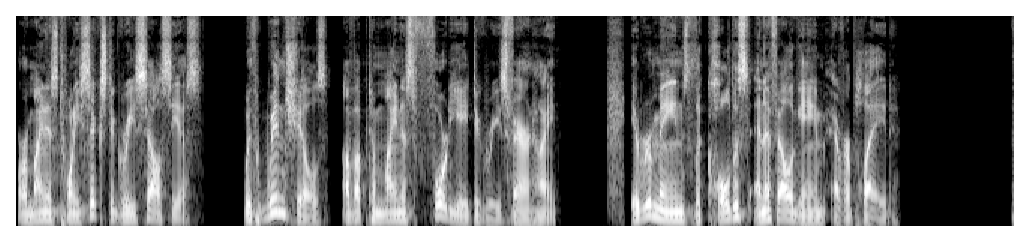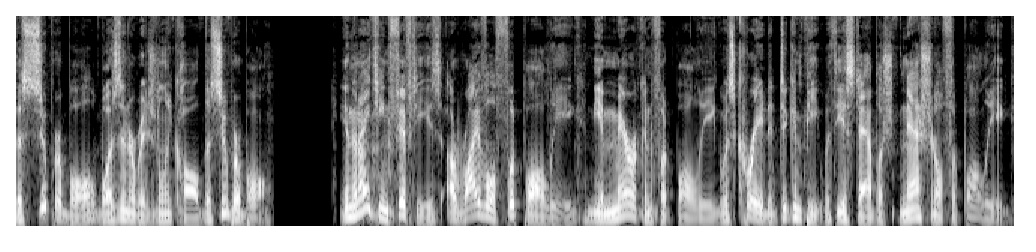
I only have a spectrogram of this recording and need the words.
or minus 26 degrees Celsius with wind chills of up to minus 48 degrees Fahrenheit. It remains the coldest NFL game ever played. The Super Bowl wasn't originally called the Super Bowl. In the 1950s, a rival football league, the American Football League, was created to compete with the established National Football League.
